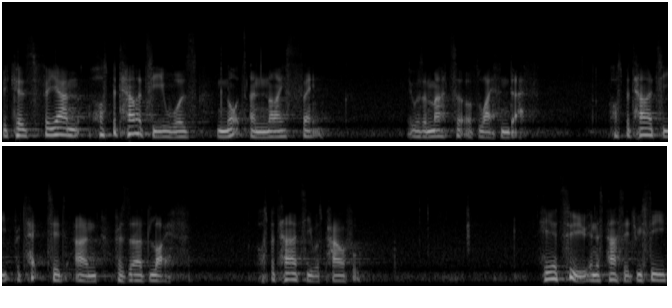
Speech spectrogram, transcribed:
Because for Jan, hospitality was not a nice thing, it was a matter of life and death. Hospitality protected and preserved life. Hospitality was powerful. Here, too, in this passage, we see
